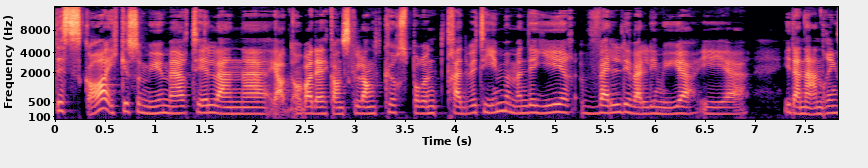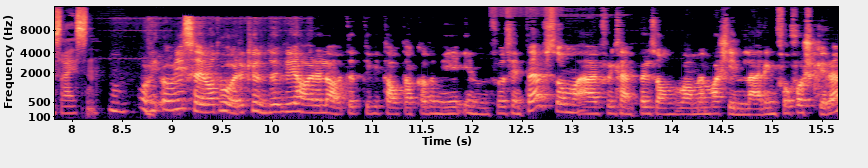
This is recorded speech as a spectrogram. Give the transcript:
det skal ikke så mye mer til enn eh, ja, Nå var det et ganske langt kurs på rundt 30 timer, men det gir veldig, veldig mye i, eh, i denne endringsreisen. Mm. Og vi, og vi, ser jo at våre kunder Vi har laget et digitalt akademi innenfor Sintef som er f.eks. sånn hva med maskinlæring for forskere.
